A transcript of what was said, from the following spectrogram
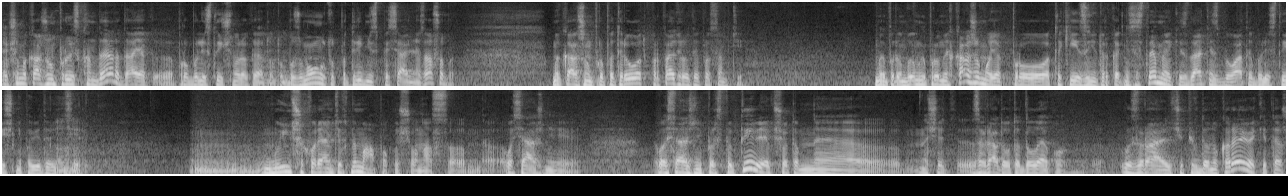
якщо ми кажемо про Іскандер, да, як е, про балістичну ракету, то безумовно тут потрібні спеціальні засоби. Ми кажемо про Патріот, про Петріот і про Самті. Ми про, ми про них кажемо як про такі зенітно-ракетні системи, які здатні збивати балістичні повітряні цілі. М, Ну, інших варіантів нема поки що у нас в в осяжній перспективі, якщо там не значить, заглядувати далеко в Ізраїль чи Південну Корею, які теж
